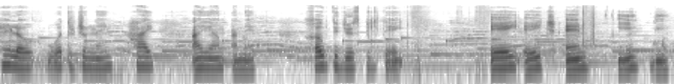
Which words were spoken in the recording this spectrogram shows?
Hello, what is your name? Hi, I am Ahmed. How did you spell it? A H M E D?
